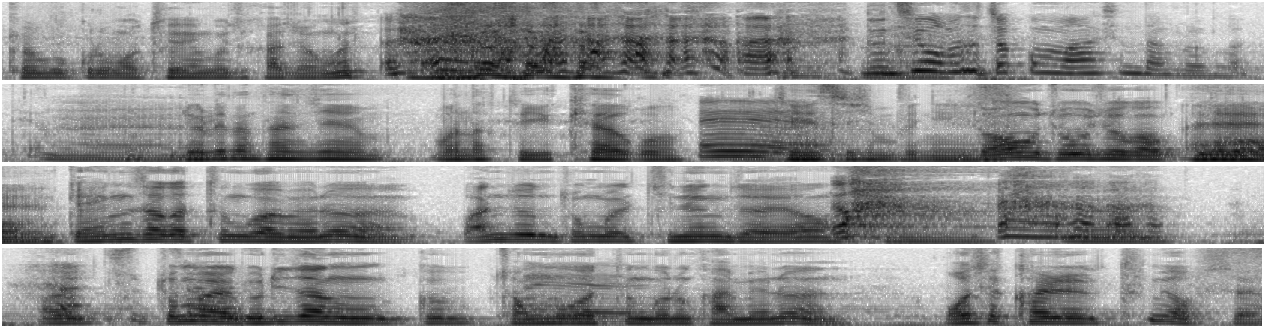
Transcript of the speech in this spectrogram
결국 그럼 어떻게 된 거지 가정은? 눈치 보면서 조금만 하신다 그런 것 같아요 네. 요리단 탄님 워낙 또 유쾌하고 네. 재밌으신 분이 너무 좋으셔갖고 네. 행사 같은 거 하면은 완전 정말 진행자예요. 네. 아니, 정말 요리당 그 정모 네. 같은 거는 가면은 어색할 틈이 없어요.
